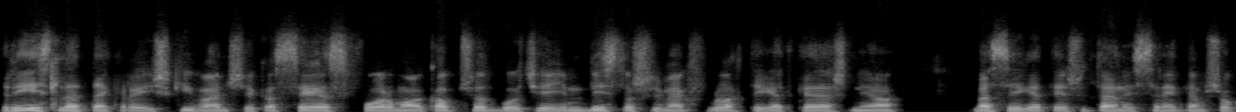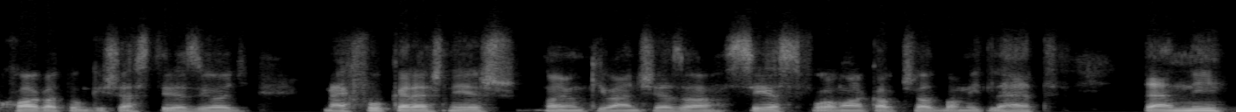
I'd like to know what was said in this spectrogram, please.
részletekre is kíváncsiak a sales formal kapcsolatban, úgyhogy én biztos, hogy meg foglak téged keresni a beszélgetés után, és szerintem sok hallgatónk is ezt érzi, hogy meg fog keresni, és nagyon kíváncsi ez a sales formal kapcsolatban, mit lehet tenni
